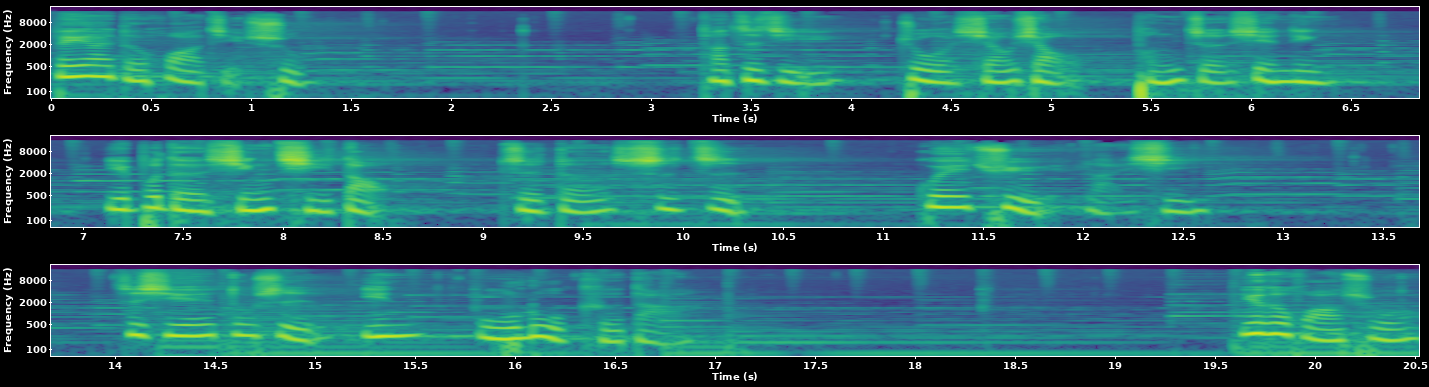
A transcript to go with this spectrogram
悲哀的话结束。他自己做小小彭泽县令，也不得行其道，只得失志，归去来兮。这些都是因无路可达。耶和华说：“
